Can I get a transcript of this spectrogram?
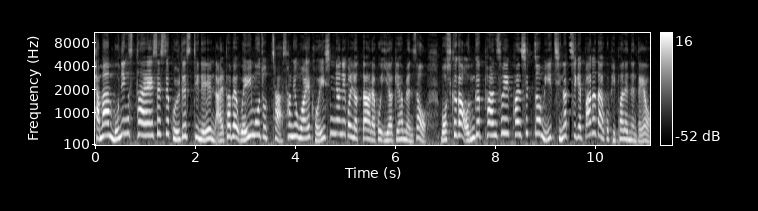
다만 모닝스타의 세스 골드스티는 알파벳 웨이모조차 상용화에 거의 10년이 걸렸다라고 이야기하면서 머스크가 언급한 수익화 시점이 지나치게 빠르다고 비판했는데요.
